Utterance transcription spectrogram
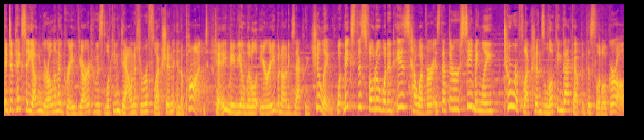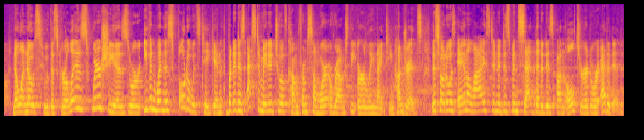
It depicts a young girl in a graveyard who is looking down at a reflection in a pond. Okay, maybe a little eerie, but not exactly chilling. What makes this photo what it is, however, is that there are seemingly two reflections looking back up at this little girl. No one knows who this girl is, where she is, or even when this photo was taken, but it is estimated to have come from somewhere around the early 1900s. This photo was analyzed and it has been said that it is unaltered or edited.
